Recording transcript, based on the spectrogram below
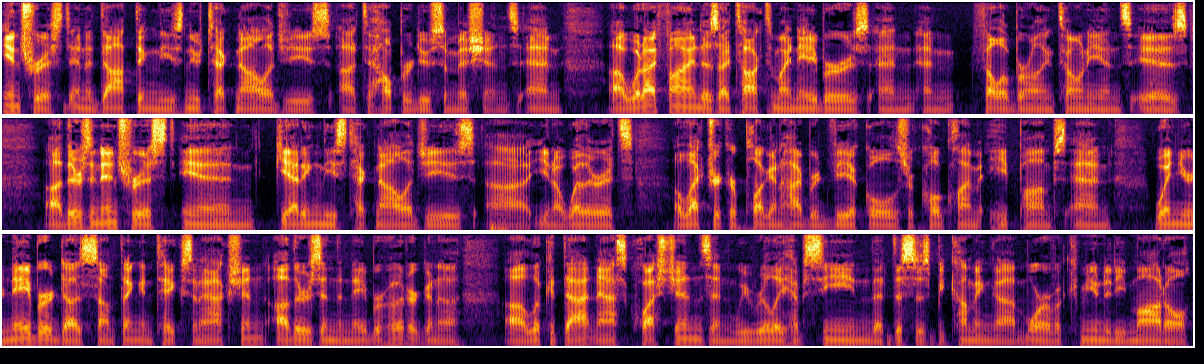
interest in adopting these new technologies uh, to help reduce emissions. And uh, what I find as I talk to my neighbors and, and fellow Burlingtonians is uh, there's an interest in getting these technologies, uh, you know, whether it's electric or plug-in hybrid vehicles or cold climate heat pumps, and when your neighbor does something and takes an action, others in the neighborhood are going to uh, look at that and ask questions. And we really have seen that this is becoming uh, more of a community model.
